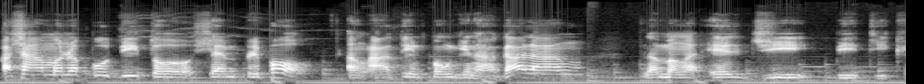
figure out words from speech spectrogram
Kasama na po dito, siyempre po, ang ating pong ginagalang ng mga LGBTQ.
